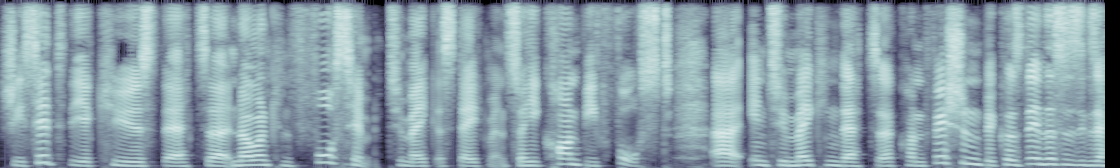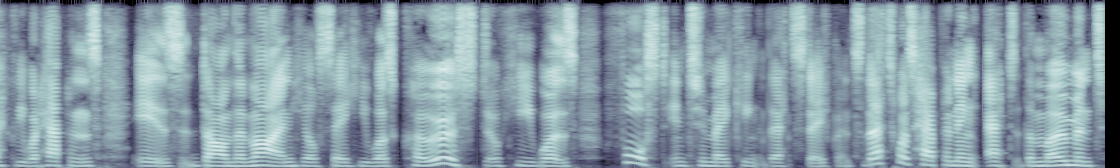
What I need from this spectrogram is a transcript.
she said to the accused that uh, no one can force him to make a statement. So he can't be forced uh, into making that uh, confession because then this is exactly what happens is down the line, he'll say he was coerced or he was forced into making that statement. So that's what's happening at the moment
